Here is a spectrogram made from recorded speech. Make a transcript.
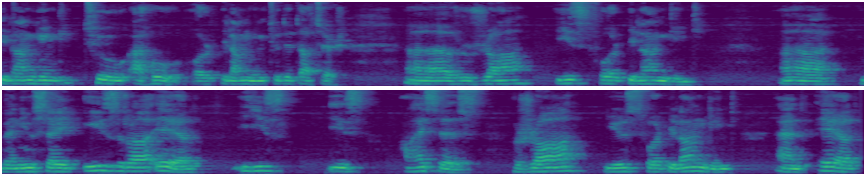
belonging to Ahu or belonging to the daughter. Uh, Ra is for belonging. Uh, when you say Israel, is is Isis, Ra used for belonging, and El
